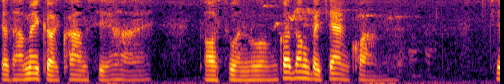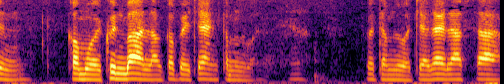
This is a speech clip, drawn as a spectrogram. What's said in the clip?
จะทำให้เกิดความเสียหาย ต่อส่วนรวมก็ต้องไปแจ้งความ เช่นขโมยขึ้นบ้านเราก็ไปแจ้งตำรวจเพื่อตำรวจจะได้รับทราบ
